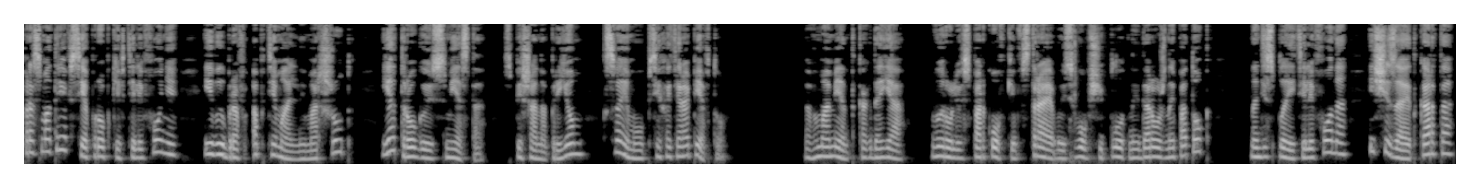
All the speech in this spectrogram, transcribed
просмотрев все пробки в телефоне и выбрав оптимальный маршрут, я трогаюсь с места, спеша на прием к своему психотерапевту. В момент, когда я Вырулив с парковки, встраиваюсь в общий плотный дорожный поток, на дисплее телефона исчезает карта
